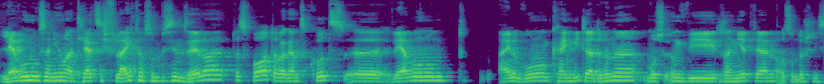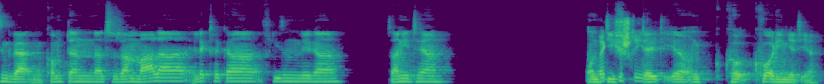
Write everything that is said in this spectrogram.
Leerwohnungssanierung erklärt sich vielleicht noch so ein bisschen selber das Wort, aber ganz kurz, äh, Leerwohnung, eine Wohnung, kein Mieter drinne, muss irgendwie saniert werden aus unterschiedlichen Gewerken. Kommt dann da zusammen Maler, Elektriker, Fliesenleger, Sanitär und Korrekt die stellt ihr und ko koordiniert ihr.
